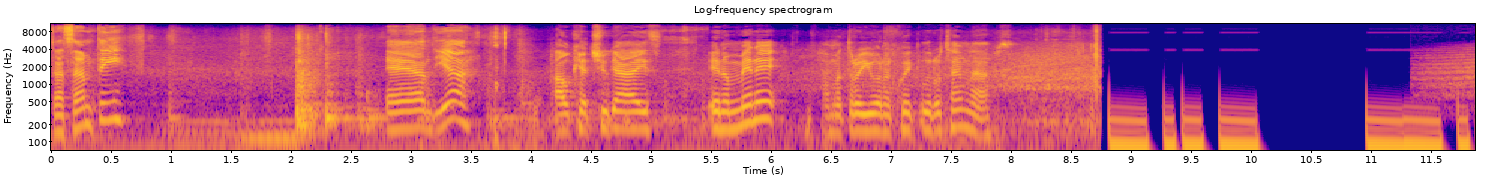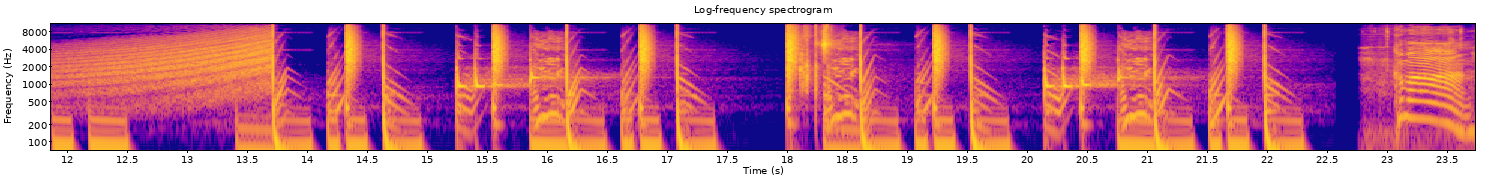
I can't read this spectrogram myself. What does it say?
that's empty. And yeah, I'll catch you guys in a minute. I'm gonna throw you in a quick little time lapse. Come on,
